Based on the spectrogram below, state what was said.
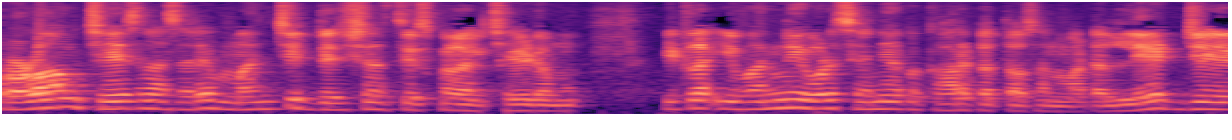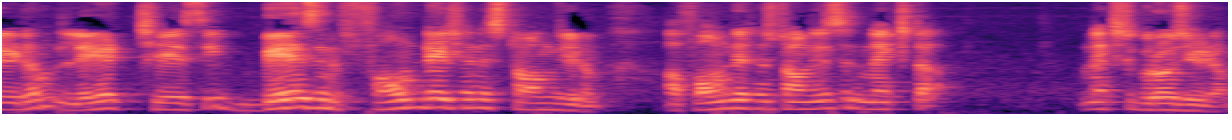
ప్రొలాంగ్ చేసినా సరే మంచి డెసిషన్స్ తీసుకునేలా చేయడము. ఇట్లా ఇవన్నీ కూడా శని యొక్క కారకత్వాస్ అనమాట లేట్ చేయడం లేట్ చేసి బేస్ ఇన్ ఫౌండేషన్ స్ట్రాంగ్ చేయడం. ఆ ఫౌండేషన్ స్ట్రాంగ్ చేసి నెక్స్ట్ నెక్స్ట్ గ్రో చేయడం.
